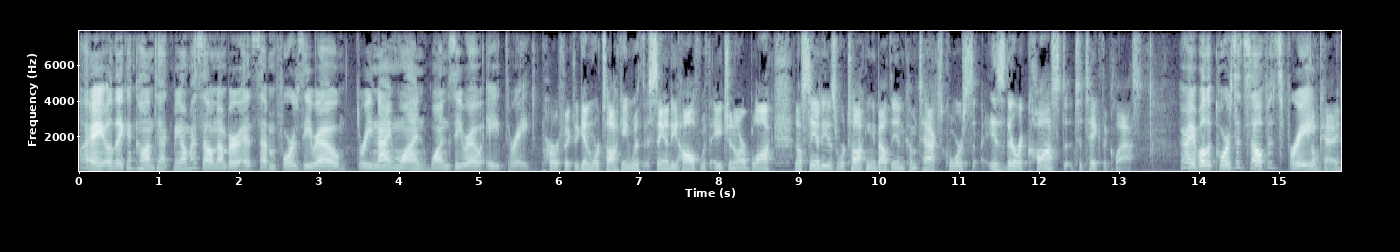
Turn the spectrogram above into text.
All right, well, they can contact me on my cell number at 740-391-1083. Perfect. Again, we're talking with Sandy Hall with H&R Block. Now, Sandy, as we're talking about the income tax course, is there a cost to take the class? All right, well, the course itself is free. Okay.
